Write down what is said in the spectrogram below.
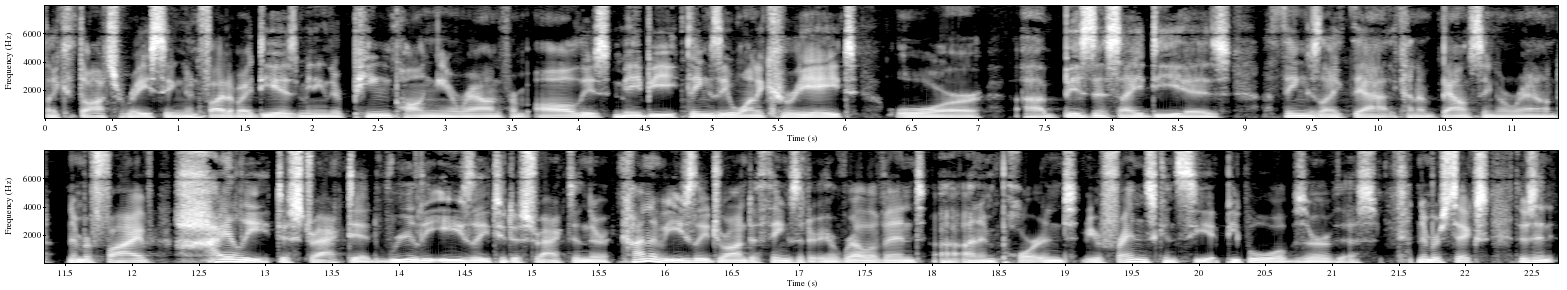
like thoughts racing. And flight of ideas meaning they're ping ponging around from all these maybe things they want to create or uh, business ideas, things like that, kind of bouncing around. Number five, highly distracted, really easily to distract, and they're kind of easily drawn to things that are irrelevant, uh, unimportant. Your friends can see it, people will observe this. Number six, there's an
